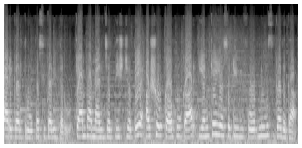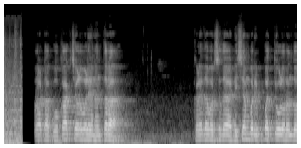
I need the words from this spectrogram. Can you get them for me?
ಕಾರ್ಯಕರ್ತರು ಉಪಸ್ಥಿತರಿದ್ದರು. ಕ್ಯಾಮರಾಮ್ಯಾನ್ ಜಗದೀಶ್ ಜೊತೆ Ashoka Hoogar, NKS TV four news Gadag. ಹೋರಾಟ ಗೋಕಾಕ್ ಚಳವಳಿಯ ನಂತರ ಕಳೆದ ವರ್ಷದ ಡಿಸೆಂಬರ್ ಇಪ್ಪತ್ತೇಳರಂದು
